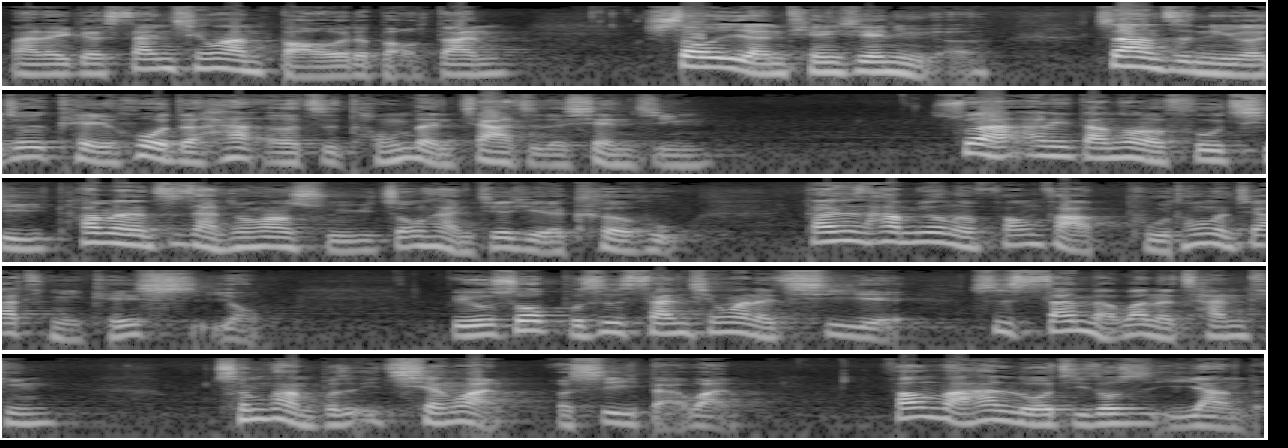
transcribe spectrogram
买了一个三千万保额的保单，受益人填写女儿，这样子女儿就可以获得和儿子同等价值的现金。虽然案例当中的夫妻他们的资产状况属于中产阶级的客户，但是他们用的方法普通的家庭也可以使用。比如说，不是三千万的企业，是三百万的餐厅，存款不是一千万，而是一百万，方法和逻辑都是一样的，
